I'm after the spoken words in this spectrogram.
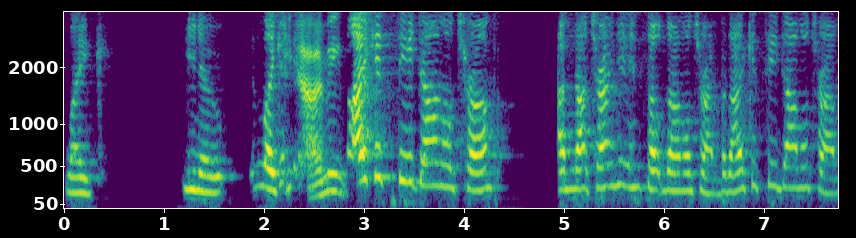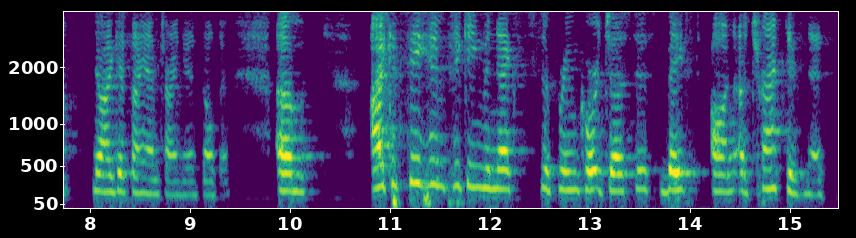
like, you know, like yeah, I mean, I could see Donald Trump I'm not trying to insult Donald Trump, but I could see Donald Trump. No, I guess I am trying to insult him. Um, I could see him picking the next Supreme Court justice based on attractiveness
